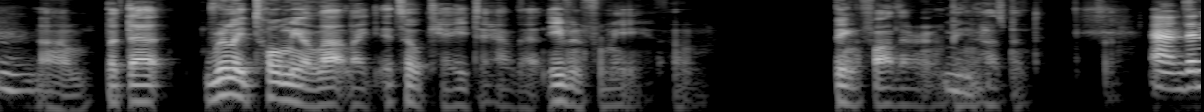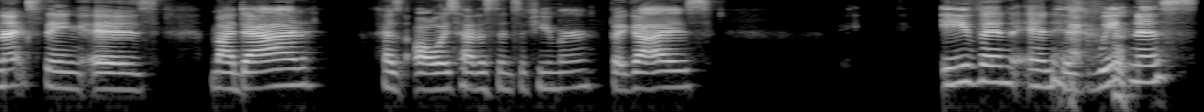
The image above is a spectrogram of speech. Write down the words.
Mm-hmm. Um, but that really told me a lot. Like it's okay to have that, even for me, um, being a father and being mm-hmm. a husband. Um, the next thing is my dad has always had a sense of humor, but guys, even in his weakness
